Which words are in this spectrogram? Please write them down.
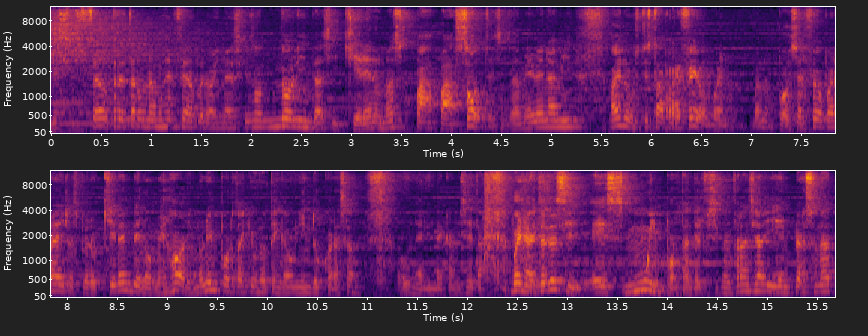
es feo tratar a una mujer fea, pero hay veces que son no lindas y quieren unos papazotes. O sea, me ven a mí, ay no, usted está re feo. Bueno, bueno, puedo ser feo para ellos, pero quieren de lo mejor y no le importa que uno tenga un lindo corazón o una linda camiseta. Bueno, entonces sí, es muy importante el físico en Francia y en persona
